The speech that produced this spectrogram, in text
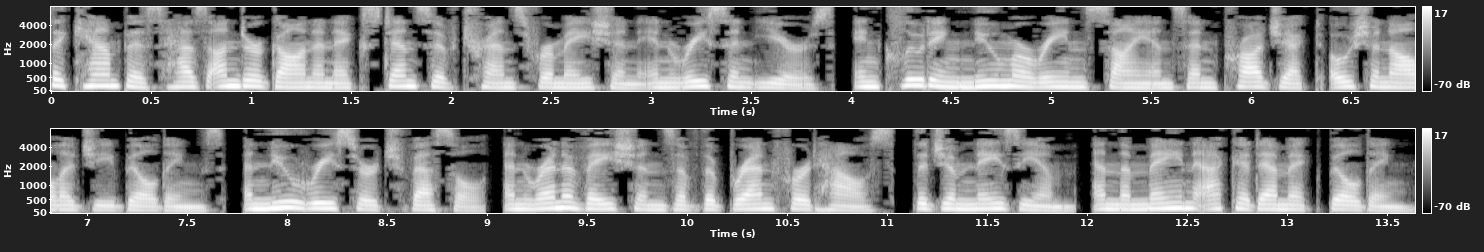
The campus has undergone an extensive transformation in recent years, including new marine science and Project Oceanology buildings, a new research vessel, and renovations of the Branford House, the gymnasium, and the main academic building.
